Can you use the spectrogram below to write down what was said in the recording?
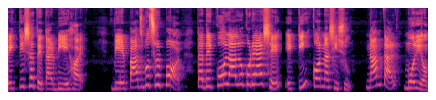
ব্যক্তির সাথে তার বিয়ে হয়। বিয়ের পাঁচ বছর পর তাদের কোল আলো করে আসে একটি কন্যা শিশু, নাম তার মরিয়ম,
